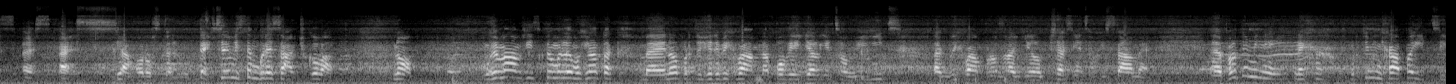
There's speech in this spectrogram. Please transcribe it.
SSS. Já ho roztrhnu. Teď se mi sem bude sáčkovat. No, můžeme vám říct k tomuhle možná tak jméno, protože kdybych vám napověděl něco víc, tak bych vám prozradil přesně, co chystáme. Eh, Pro ty méně nech, pro ty méně chápající,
